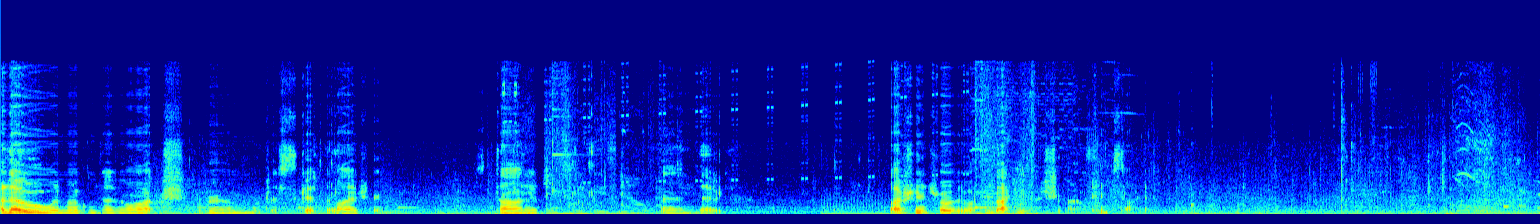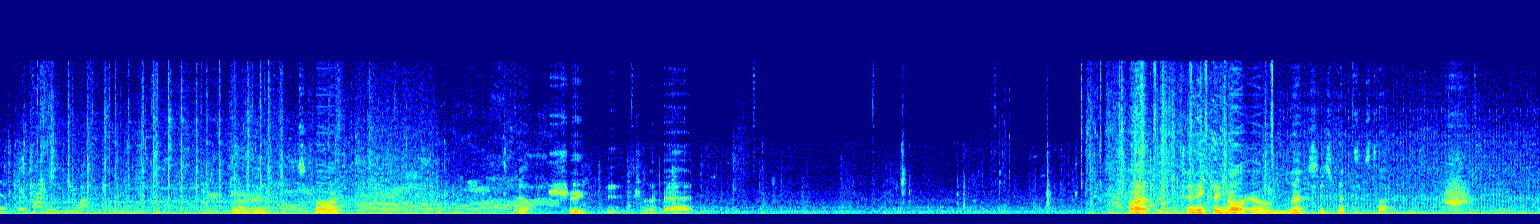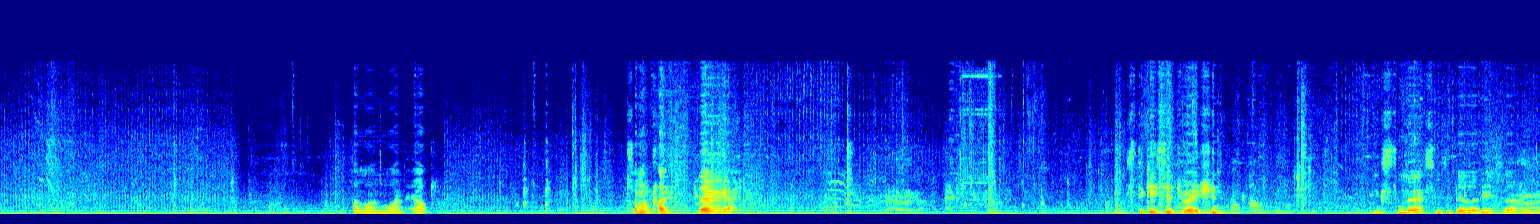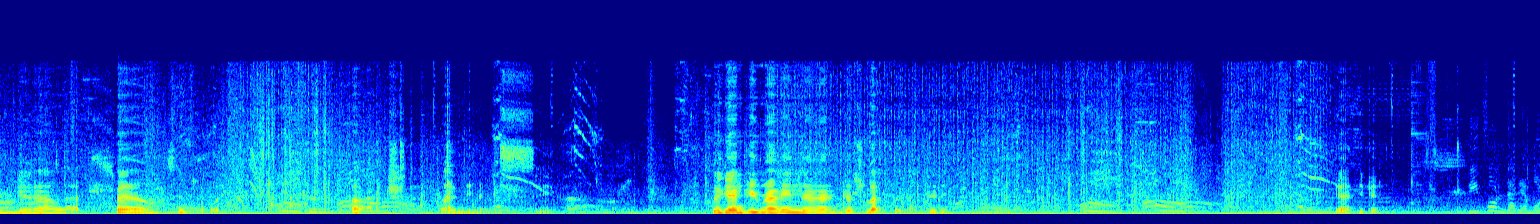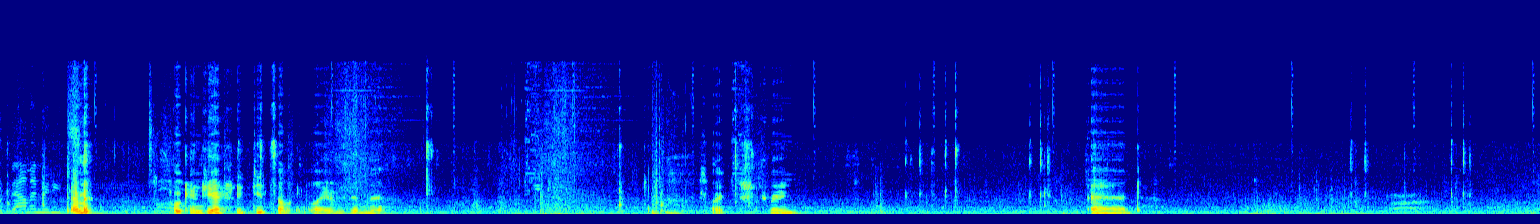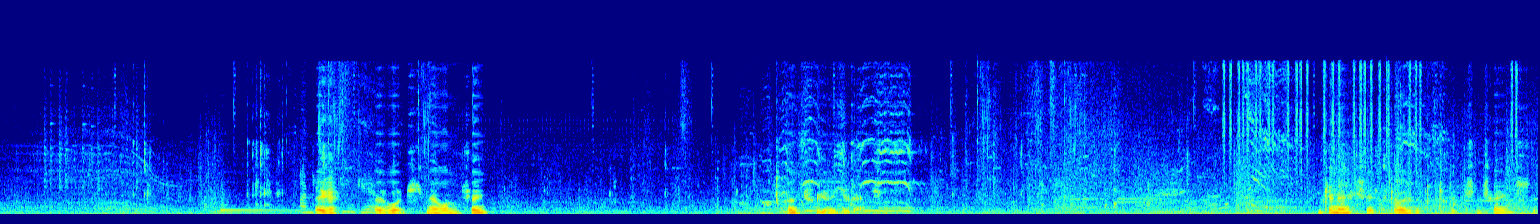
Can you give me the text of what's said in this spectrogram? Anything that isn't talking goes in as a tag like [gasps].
Hello and welcome to Overwatch. Everyone, we'll just get the live stream started. And there we go. Live stream stream's probably watching back in the Shimano team started. Alright, it's fine. Yeah, shoot, this is not bad. Alright, technically not how Mercy's meant to start. I'm on one health. Someone close. There we go. Sticky situation. Thanks to Mercy's abilities though, you can get out of that fairly simply. Ouch. I didn't even see that. The Genji ran in there and just left it, did he? Yeah, he did. Damn it. Well, Genji actually did something while he was in there. Just wait, stream. Add. There you go. Overwatch now on the stream. That's really good actually. You can actually have to go over to Twitch and change the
